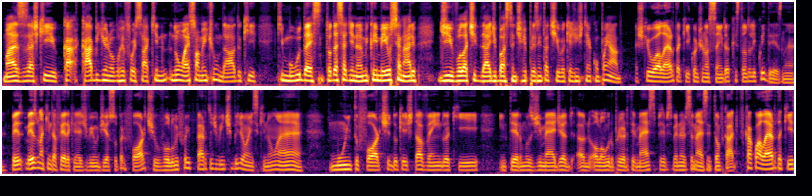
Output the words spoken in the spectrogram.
mas acho que ca cabe de novo reforçar que não é somente um dado que, que muda essa, toda essa dinâmica em meio ao cenário de volatilidade bastante representativa que a gente tem acompanhado. Acho que o alerta aqui continua sendo a questão da liquidez, né? Mesmo na quinta-feira, que a gente viu um dia super forte, o volume foi perto de 20 bilhões, que não é muito forte do que a gente está vendo aqui em termos de média ao longo do primeiro trimestre primeiro semestre. Então, ficar, ficar com alerta que,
